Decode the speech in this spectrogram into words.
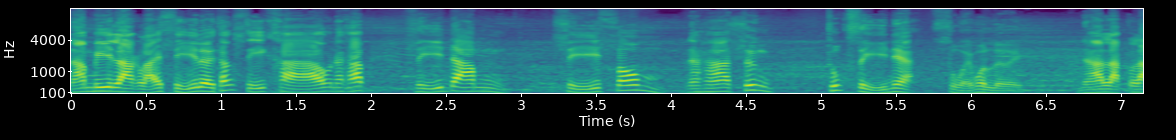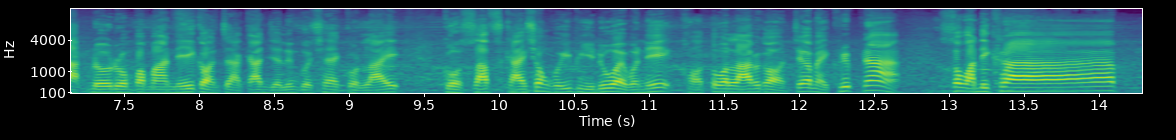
นะมีหลากหลายสีเลยทั้งสีขาวนะครับ สีดำสีส้มนะฮะซึ่งทุกสีเนี่ยสวยหมดเลยนะหลักๆ โดยรวมประมาณนี้ก่อนจากกันอย่าลืมกดแชร์กดไลค์กด Subscribe ช่องคุยพีด้วยวันนี้ขอตัวลาไปก่อนเจอกันใหม่คลิปหน้า สวัสดีครับ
